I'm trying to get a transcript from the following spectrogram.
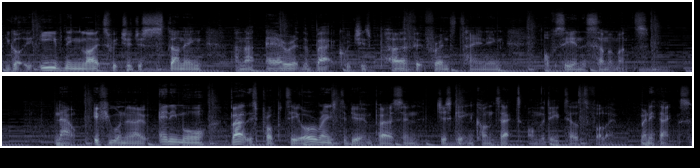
You've got the evening lights, which are just stunning, and that area at the back, which is perfect for entertaining, obviously in the summer months. Now, if you want to know any more about this property or arrange to view it in person, just get in contact on the details to follow. Many thanks.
